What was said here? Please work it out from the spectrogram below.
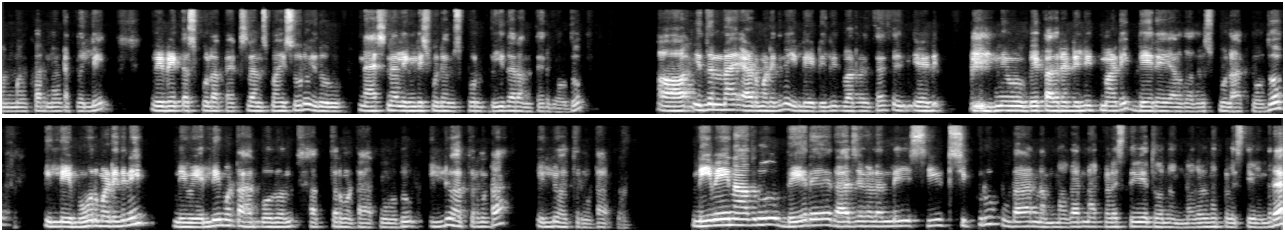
ನಮ್ಮ ಕರ್ನಾಟಕದಲ್ಲಿ Viveka school of excellence Mysuru ಇದು national English medium school Bidar ಅಂತ ಇರ್ಬೋದು. ಇದನ್ನ ಆಡ್ ಮಾಡಿದ್ರೆ ಇಲ್ಲಿ ಡಿಲೀಟ್ ಬರುತ್ತೆ ನೀವು ಬೇಕಾದ್ರೆ ಡಿಲೀಟ್ ಮಾಡಿ ಬೇರೆ ಯಾವ್ದಾದ್ರು ಸ್ಕೂಲ್ ಹಾಕ್ಬೋದು. ಇಲ್ಲಿ ಮೂರ್ ಮಾಡಿದೀನಿ. ನೀವು ಎಲ್ಲಿ ಮಟ್ಟ ಹಾಕ್ಬೋದು ಅಂತ ಹತ್ತರ ಮಟ್ಟ ಹಾಕ್ಬೋದು. ಇಲ್ಲೂ ಹತ್ತರ ಮಟ್ಟ, ಇಲ್ಲೂ ಹತ್ತರ ಮಟ್ಟ ಹಾಕ್ಬೋದು. ನೀವೇನಾದ್ರೂ ಬೇರೆ ರಾಜ್ಯಗಳಲ್ಲಿ ಸೀಟ್ ಸಿಕ್ಕರೂ ಕೂಡ ನಮ್ಮ ಮಗನ್ನ ಕಳಿಸ್ತೀವಿ ಅಥವಾ ನಮ್ಮ ಮಗಳನ್ನ ಕಳಿಸ್ತೀವಿ ಅಂದ್ರೆ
